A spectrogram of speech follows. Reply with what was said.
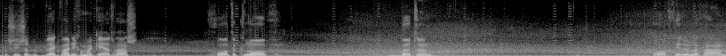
Precies op de plek waar die gemarkeerd was. Grote knoop. Button. Oogje er nog aan.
